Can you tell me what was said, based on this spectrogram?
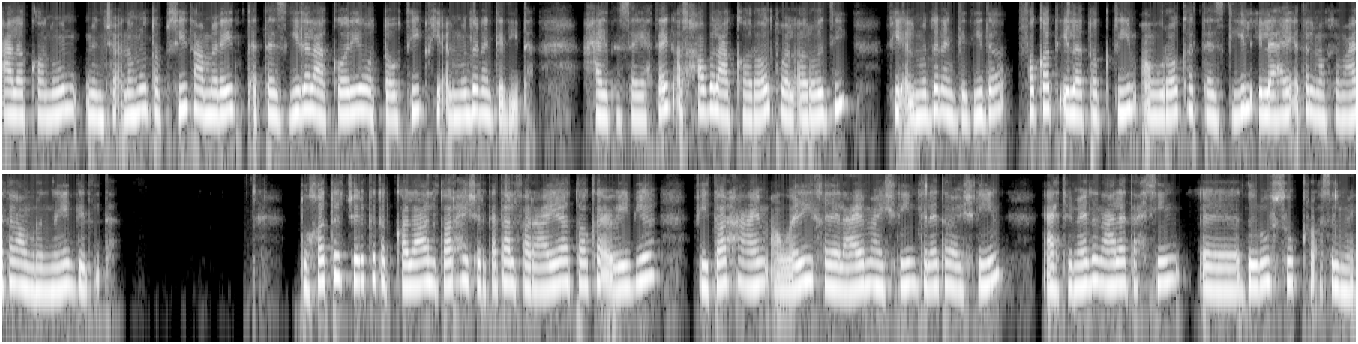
على قانون من شأنه تبسيط عملية التسجيل العقاري والتوثيق في المدن الجديدة حيث سيحتاج أصحاب العقارات والأراضي في المدن الجديدة فقط إلى تقديم أوراق التسجيل إلى هيئة المجتمعات العمرانية الجديدة. تخطط شركة القلعة لطرح شركتها الفرعية طاقة أريبيا في طرح عام أولي خلال عام عشرين تلاتة وعشرين اعتمادا على تحسين ظروف سوق رأس المال.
